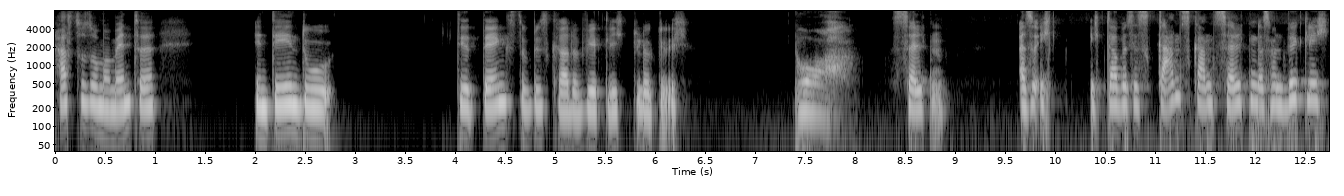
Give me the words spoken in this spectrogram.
hast du so Momente, in denen du dir denkst, du bist grade wirklich glücklich? Boah, selten. Also, ich ich glaube, es ist ganz, ganz selten, dass man wirklich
